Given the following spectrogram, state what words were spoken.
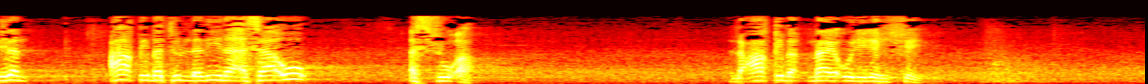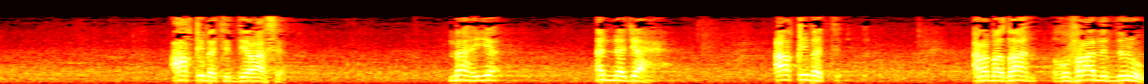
إذا عاقبة الذين أساءوا السوء. العاقبة ما يؤول إليه الشيء. عاقبة الدراسة. ما هي؟ النجاح. عاقبة رمضان غفران الذنوب.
